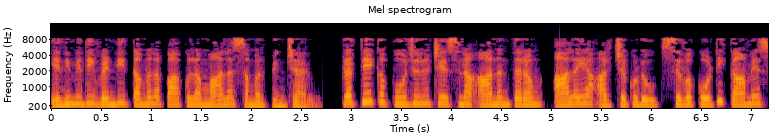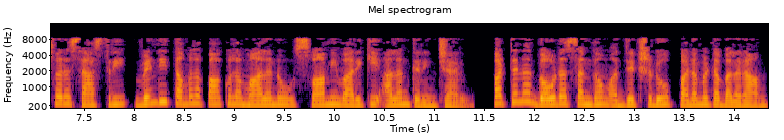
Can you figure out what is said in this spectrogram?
ఎనిమిది వెండి తమలపాకుల మాల సమర్పించారు. ప్రత్యేక పూజలు చేసిన అనంతరం ఆలయ అర్చకుడు శివకోటి కామేశ్వర శాస్త్రి వెండి తమలపాకుల మాలను స్వామివారికి అలంకరించారు. పట్టణ గౌడ సంఘం అధ్యక్షుడు పడమట బలరాం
